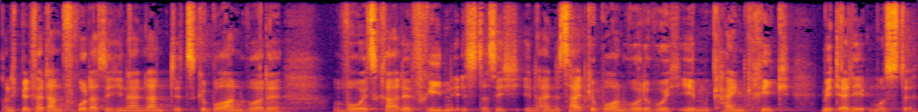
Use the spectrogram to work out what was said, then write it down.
Und ich bin verdammt froh, dass ich in ein Land jetzt geboren wurde, wo jetzt gerade Frieden ist, dass ich in eine Zeit geboren wurde, wo ich eben keinen Krieg miterleben musste.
